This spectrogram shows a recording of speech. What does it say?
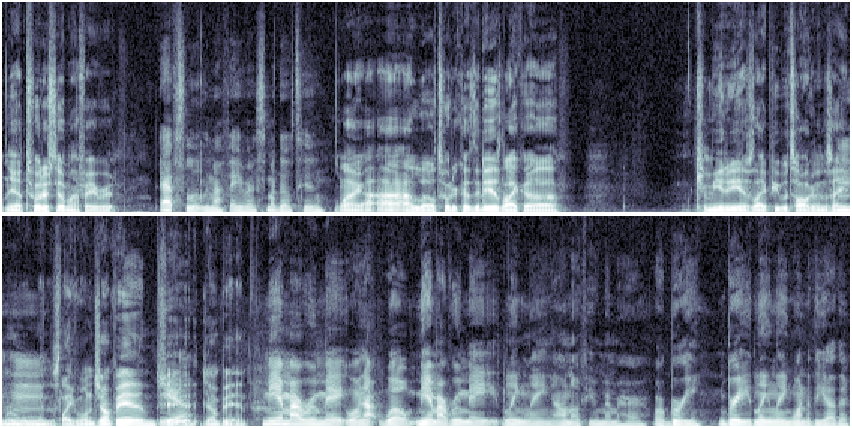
Yeah, Twitter's still my favorite. Absolutely my favorite. It's my go-to. Like I I, love Twitter because it is like a community. It's like people talking in the same room, and it's like you want to jump in, shit, Mm-hmm. Yeah. jump in. Me and my roommate, well, not well, me and my roommate Ling Ling. I don't know if you remember her or Bree, Bree Ling Ling, one or the other.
